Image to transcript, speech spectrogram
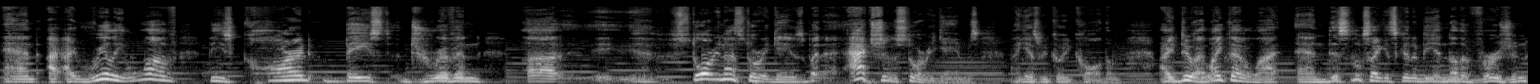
And I, I really love these card based driven, uh, story, not story games, but action story games, I guess we could call them. I do. I like that a lot. And this looks like it's going to be another version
